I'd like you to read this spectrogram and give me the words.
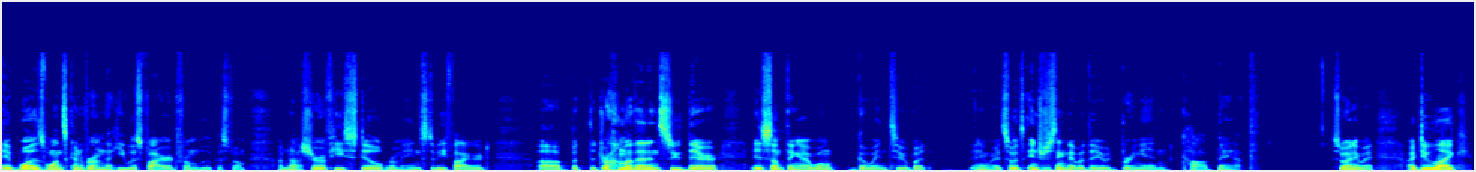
it was once confirmed that he was fired from Lucasfilm. I'm not sure if he still remains to be fired, uh, but the drama that ensued there is something I won't go into. But anyway, so it's interesting that they would bring in Cobb Vanth. So anyway, I do like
